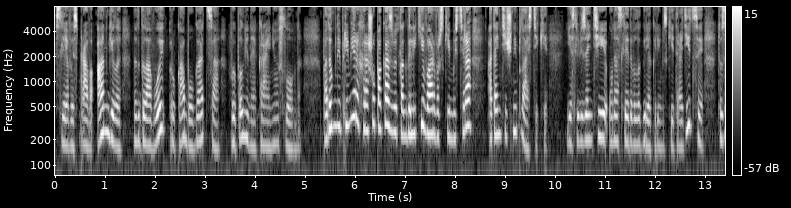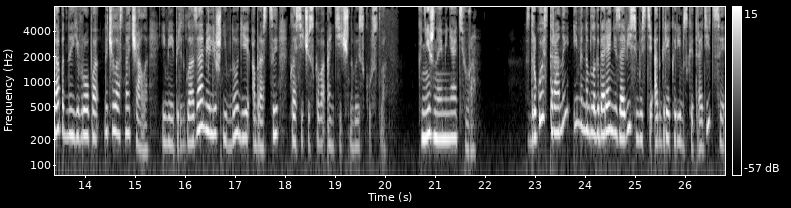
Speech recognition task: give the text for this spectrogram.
слева и справа ангелы, над головой рука Бога Отца, выполненная крайне условно. Подобные примеры хорошо показывают, как далеки варварские мастера от античной пластики. Если Византия унаследовала греко-римские традиции, то Западная Европа начала сначала, имея перед глазами лишь немногие образцы классического античного искусства. Книжная миниатюра. С другой стороны, именно благодаря независимости от греко-римской традиции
